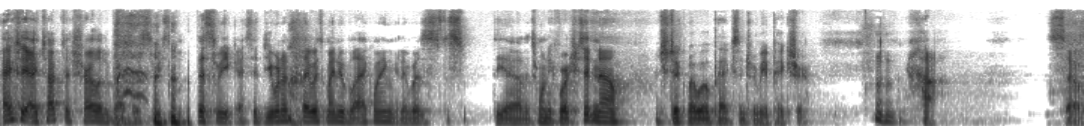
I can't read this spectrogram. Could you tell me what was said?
Actually, I talked to Charlotte about this recently, this week. I said, "Do you want to play with my new Blackwing?" And it was this, the uh, the twenty four. She said no, and she took my Wopex and drew me a picture. ha. So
